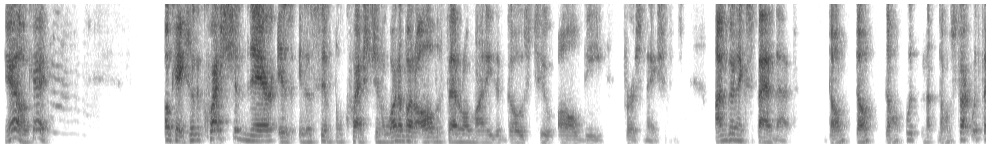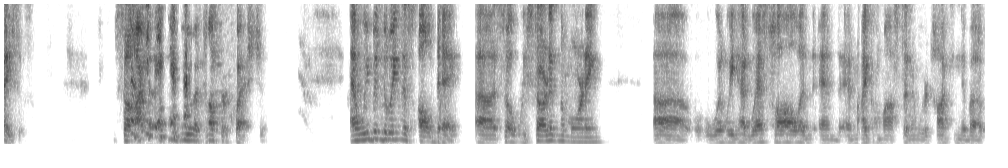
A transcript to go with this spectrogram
Yeah, okay. Okay, so the question there is is a simple question. What about all the federal money that goes to all the First Nations? I'm going to expand that. Don't don't don't don't start with faces. So I'm going to give you a tougher question. And we've been doing this all day. Uh, so we started in the morning uh, when we had Wes Hall and, and, and Michael Mostyn, and we were talking about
